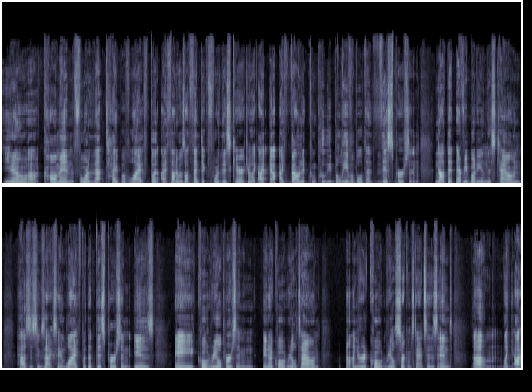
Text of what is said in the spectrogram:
you know, uh, common for that type of life, but I thought it was authentic for this character. Like I, I found it completely believable that this person, not that everybody in this town has this exact same life, but that this person is a quote real person in a quote real town under quote real circumstances. And um, like I,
